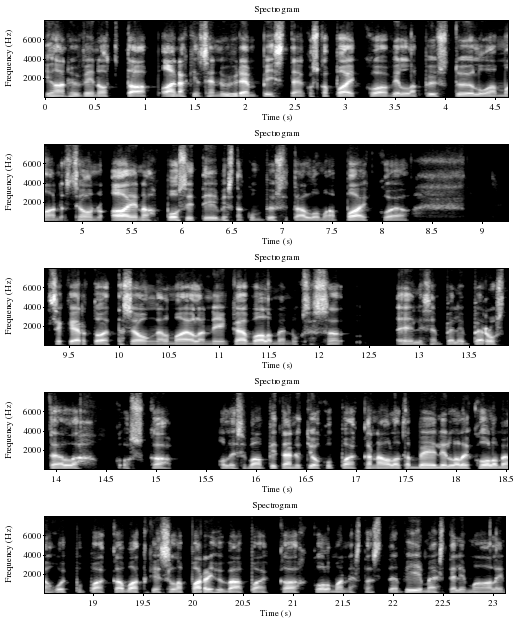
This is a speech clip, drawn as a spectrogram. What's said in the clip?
ihan hyvin ottaa ainakin sen yhden pisteen, koska paikkoa Villa pystyy luomaan. Se on aina positiivista, kun pystytään luomaan paikkoja. Se kertoo, että se ongelma ei ole niinkään valmennuksessa eilisen pelin perusteella, koska olisi vaan pitänyt joku paikka naulata. Beilillä oli kolme huippupaikkaa, Watkinsilla pari hyvää paikkaa, kolmannesta sitten viimeisteli maalin.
